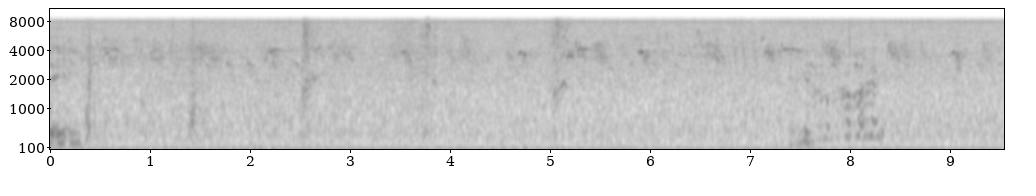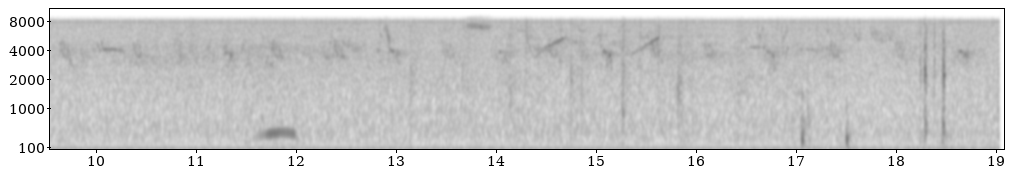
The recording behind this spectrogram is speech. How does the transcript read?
amazing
